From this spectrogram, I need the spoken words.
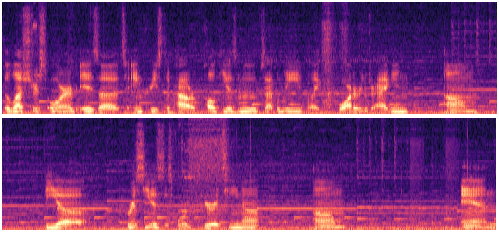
The Lustrous Orb is uh, to increase the power of Palkia's moves, I believe, like Water and Dragon. Um, the uh, Griseous is for Giratina. Um, and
